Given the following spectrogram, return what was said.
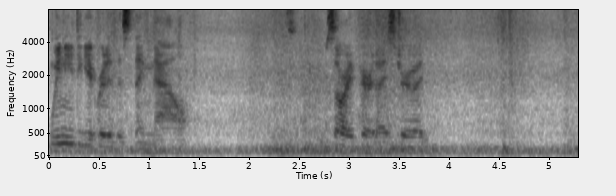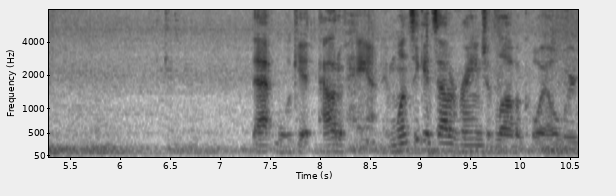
we need to get rid of this thing now. Sorry, Paradise Druid. That will get out of hand. And once it gets out of range of Lava Coil, we're,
